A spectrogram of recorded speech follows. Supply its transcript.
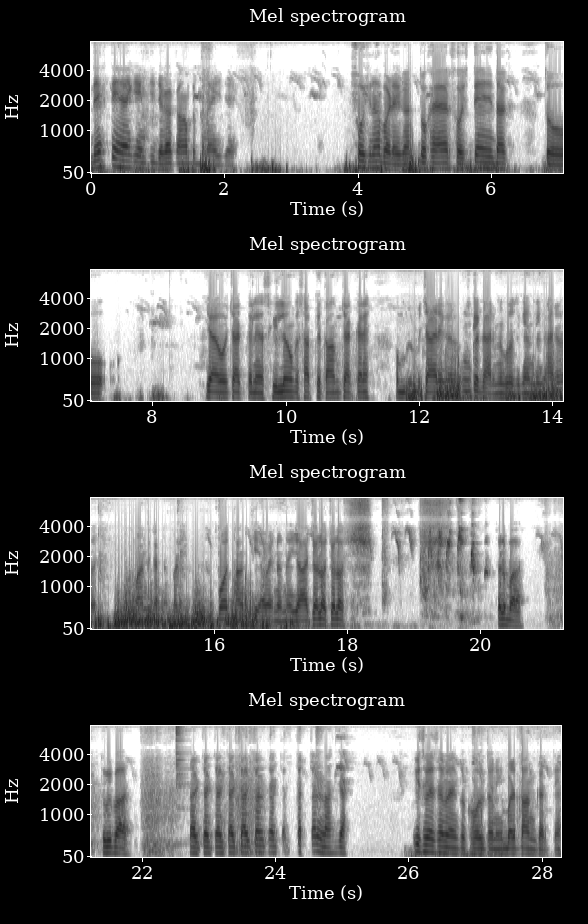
देखते हैं कि इनकी जगह कहाँ पे बनाई जाए। सोचना पड़ेगा। तो खैर, सोचते हैं तक तो या वो चेक करें सीलों के सब के काम चेक करें। बेचारे उनके घर में घुस गए, उनके घर बंद करना पड़े बहुत तंग किया हुआ इन्होंने। यार चलो चलो चलो बाहर। तू भी बाहर। चल चल चल चल चल चल चल चल चल चल ना, जा। इस वजह से मैं इनको खोलता नहीं, बड़े तंग करते हैं।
